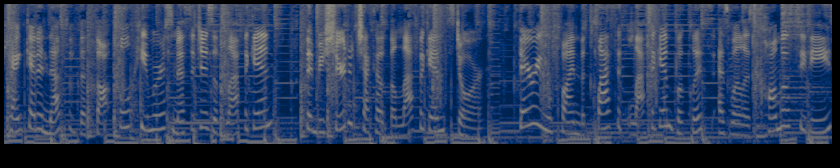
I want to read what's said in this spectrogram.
Can't get enough of the thoughtful, humorous messages of Laugh Again? Then be sure to check out the Laugh Again store. There you will find the classic Laugh Again booklets as well as combo CDs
